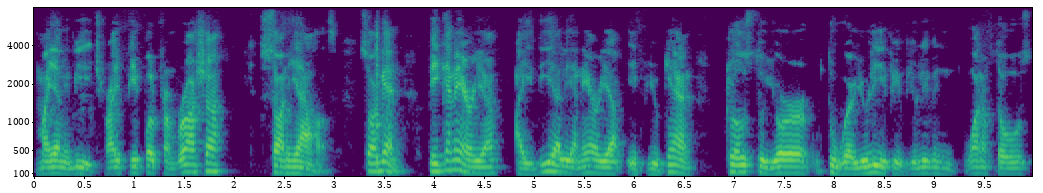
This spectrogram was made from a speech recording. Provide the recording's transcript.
Miami Beach, right? People from Russia, Sunny Isles. So again, pick an area, ideally an area if you can, close to your to where you live. If you live in one of those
